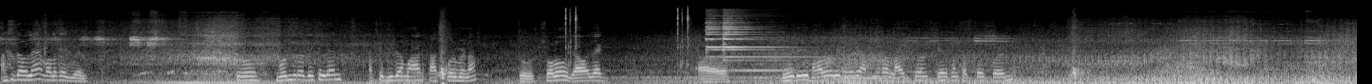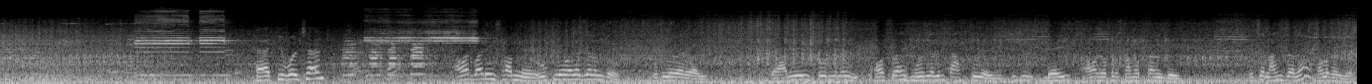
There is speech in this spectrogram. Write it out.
আসি তাহলে হ্যাঁ, ভালো থাকবেন। তো বন্ধুরা দেখলেন আজকে দিদা মা আর কাজ করবে না। তো চলো যাওয়া যাক। আর ভিডিওটি ভালো লেগে থাকে আপনারা লাইক করেন শেয়ার করেন সাবস্ক্রাইব করেন। হ্যাঁ কি বলছেন? আমার বাড়ির সামনে, উকলে বাজার, জানেন তো? উকলে বাজার বাড়ি। তো আমি এই মানে অসহায় মহিলাদের কাজ করে যাই কিছু দেই, আমার যত সামর্থ্য আমি দেই। বুঝছেন আসি তাহলে? ভালো থাকবেন।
